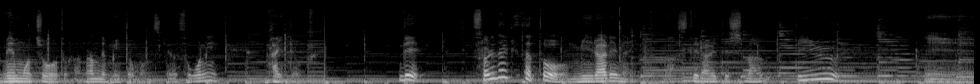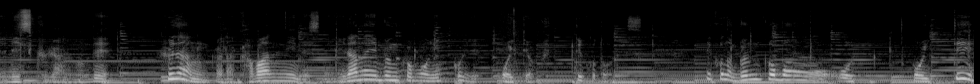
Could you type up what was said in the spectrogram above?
メモ帳とか何でもいいと思うんですけどそこに書いておくでそれだけだと見られないとか捨てられてしまうっていう、えー、リスクがあるので普段からカバンにですねいらない文庫本1個置いておくってことです。でこの文庫本を置いて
